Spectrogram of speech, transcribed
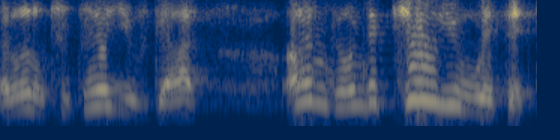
That little toupee you've got, I'm going to kill you with it!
